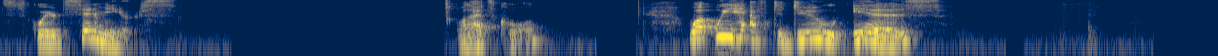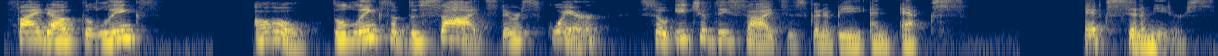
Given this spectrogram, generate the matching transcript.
squared centimeters. Well, that's cool. What we have to do is find out the length. Oh, the length of the sides. They're a square, so each of these sides is going to be an X. X centimeters.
